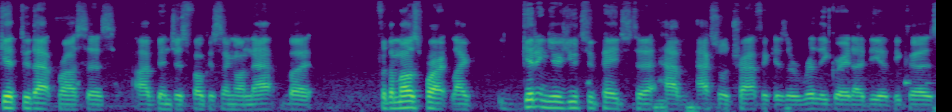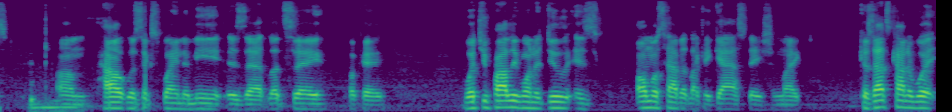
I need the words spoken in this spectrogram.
get through that process, I've been just focusing on that. But for the most part, like getting your YouTube page to have actual traffic is a really great idea because um, how it was explained to me is that let's say, okay, what you probably want to do is almost have it like a gas station, like because that's kind of what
